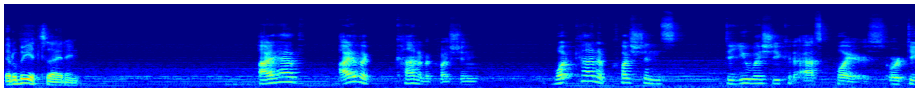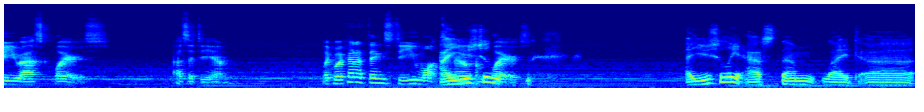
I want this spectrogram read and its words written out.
it'll be exciting. I have I have a kind of a question. What kind of questions do you wish you could ask players, or do you ask players as a DM? Like, what kind of things do you want to I know usually- from players? I usually ask them like uh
